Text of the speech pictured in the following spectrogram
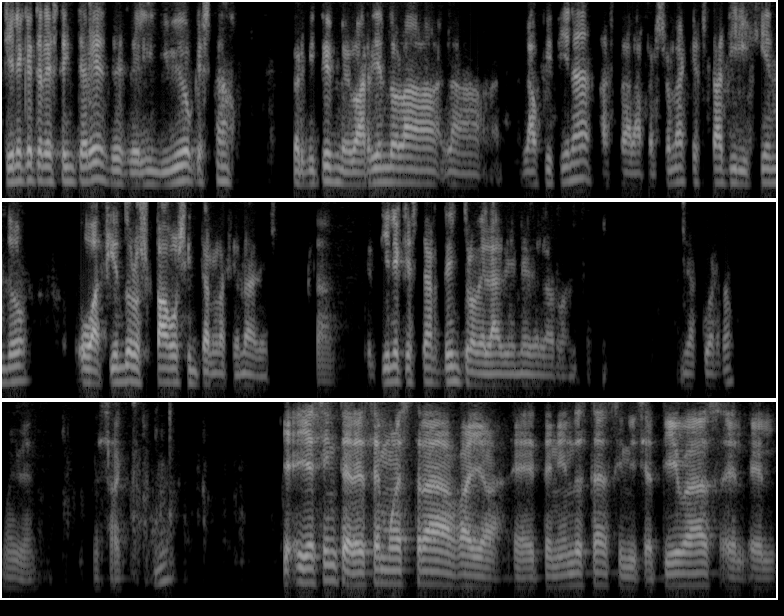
tiene que tener este interés desde el individuo que está, permitidme, barriendo la, oficina hasta la persona que está dirigiendo o haciendo los pagos internacionales. Tiene que estar dentro del ADN de la organización. ¿De acuerdo? Muy bien, exacto. Y ese interés se muestra, vaya, eh, teniendo estas iniciativas, el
